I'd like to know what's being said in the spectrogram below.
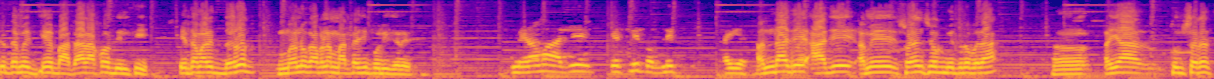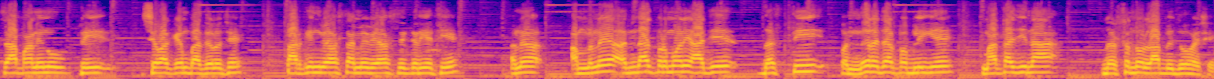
કે તમે જે બાધા રાખો દિલથી એ તમારી દરેક મનોકામના માતાજી પૂરી કરે છે. મેળામાં આજે કેટલી પબ્લિક આવી અંદાજે આજે અમે સ્વયંસેવક મિત્રો બધા અહીંયા ખૂબ સરસ ચા પાણીનું ફ્રી સેવા કેમ્પ બાંધેલો છે. પાર્કિંગ વ્યવસ્થા અમે વ્યવસ્થિત કરીએ છીએ. અને અમને અંદાજ પ્રમાણે આજે દસથી પંદર હજાર પબ્લિકે માતાજીના દર્શનનો લાભ લીધો હશે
